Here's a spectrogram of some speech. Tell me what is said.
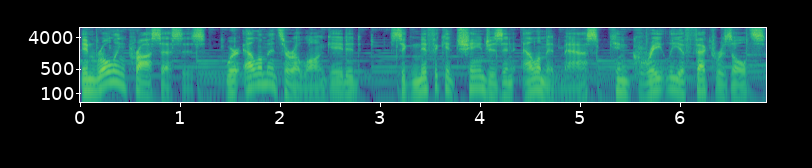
In rolling processes, where elements are elongated, significant changes in element mass can greatly affect results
